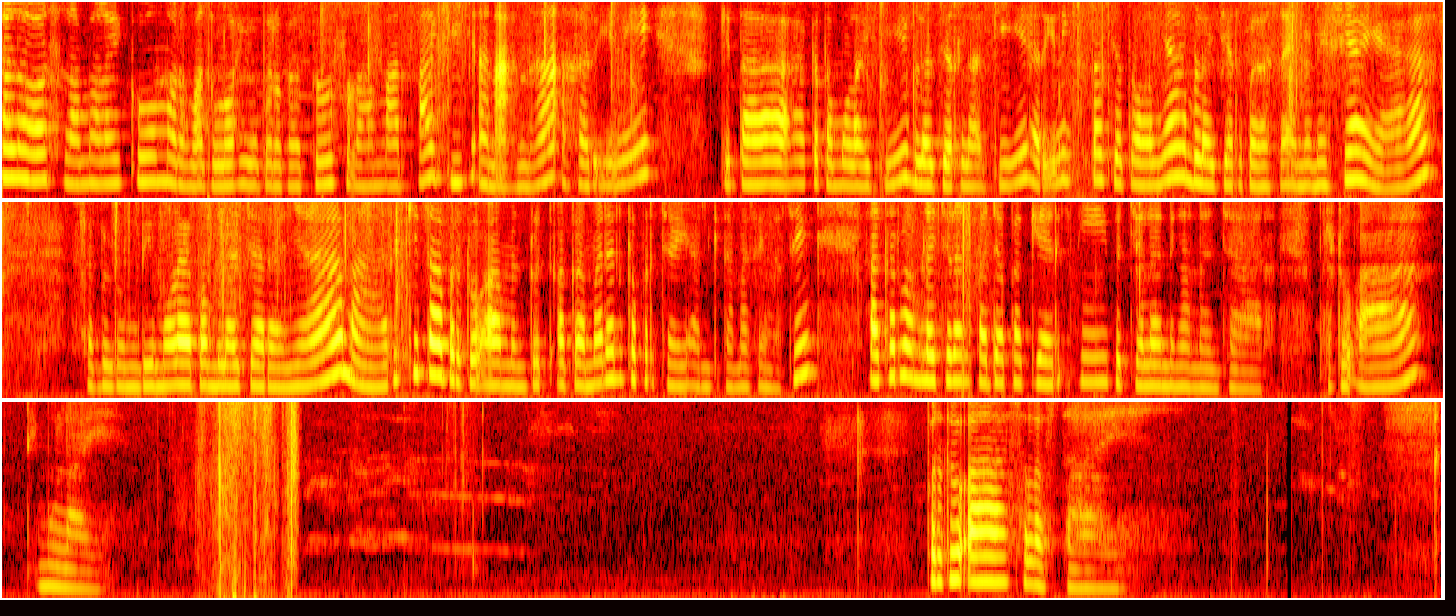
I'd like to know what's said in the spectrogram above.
Halo, Assalamualaikum warahmatullahi wabarakatuh. Selamat pagi anak-anak. Hari ini kita ketemu lagi, belajar lagi. Hari ini kita jadwalnya belajar bahasa Indonesia ya. Sebelum dimulai pembelajarannya Mari kita berdoa menurut agama dan kepercayaan kita masing-masing Agar pembelajaran pada pagi hari ini berjalan dengan lancar. Berdoa, dimulai berdoa selesai.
